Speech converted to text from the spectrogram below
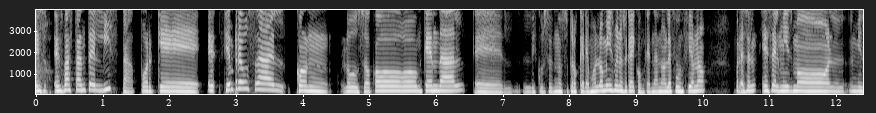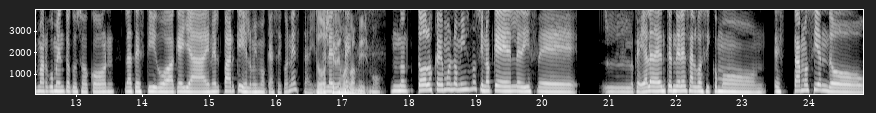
es, es bastante lista porque siempre usa el con lo usó con Kendall, el, discurso de nosotros queremos lo mismo y no sé qué, y con Kendall no le funcionó. Pero es el, es el mismo el mismo argumento que usó con la testigo aquella en el parque y es lo mismo que hace con esta. Y Todos queremos dice, lo mismo. no todos los queremos lo mismo, sino que él le dice, lo que ella le da a entender es algo así como, estamos siendo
